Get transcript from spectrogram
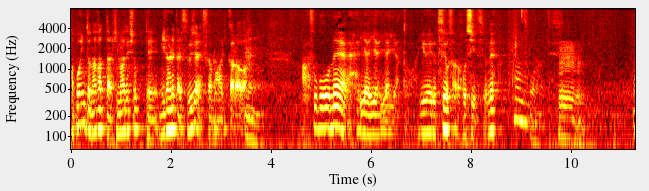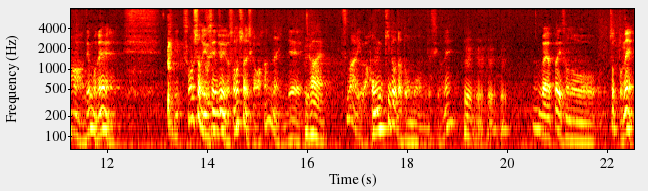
アポイントなかったら暇でしょって見られたりするじゃないですか周りからは、あそこをねいやいやいやいやと言える強さが欲しいですよね。そうなんです。うん。まあでもねその人の優先順位はその人にしか分かんないんではつまりは本気度だと思うんですよね。いうんうんなんかやっぱりそのちょっとね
